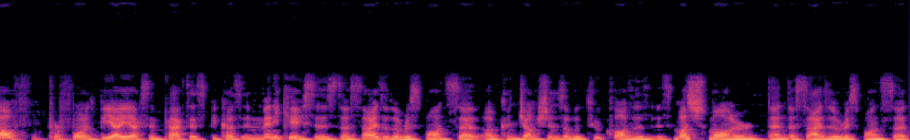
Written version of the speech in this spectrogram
outperforms BIEX in practice because in many cases the size of the response set of conjunctions of the two clauses is much smaller than the size of the response set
